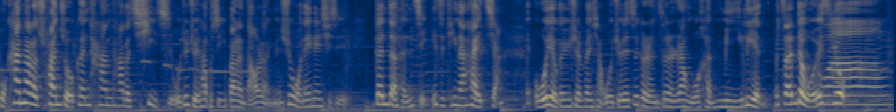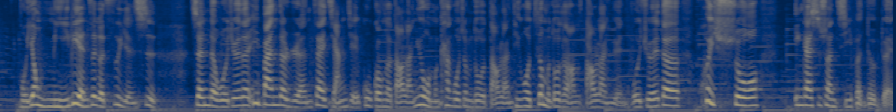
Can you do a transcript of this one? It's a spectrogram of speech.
我看他的穿着跟他他的气质，我就觉得他不是一般的导览员，所以我那天其实跟得很紧，一直听他在讲。我有跟玉轩分享，我觉得这个人真的让我很迷恋，真的，我一直用我用迷恋这个字眼是真的。我觉得一般的人在讲解故宫的导览，因为我们看过这么多的导览，听过这么多的导导览员，我觉得会说应该是算基本，对不对？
